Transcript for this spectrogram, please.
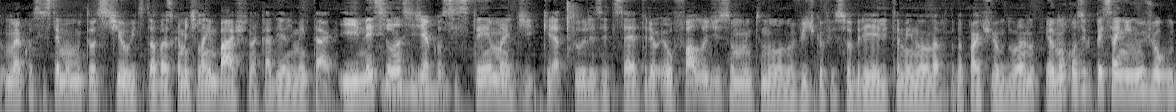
num ecossistema muito hostil. E tu tá basicamente lá embaixo na cadeia alimentar. E nesse lance de ecossistema, de criaturas, etc., eu, eu falo disso muito no, no, vídeo que eu fiz sobre ele, também no, na, na, parte do jogo do ano. Eu não consigo pensar em nenhum jogo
